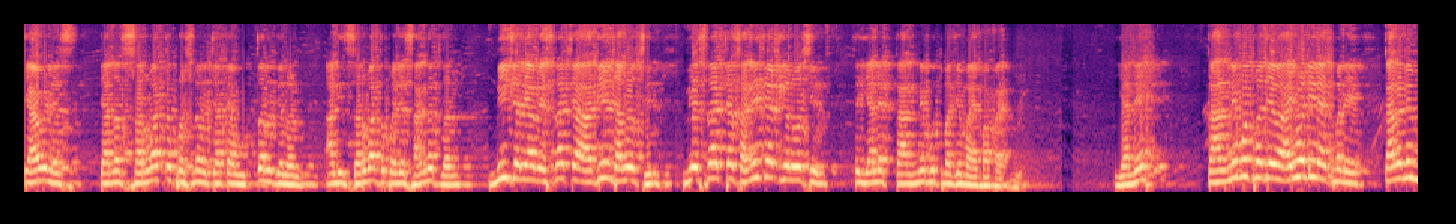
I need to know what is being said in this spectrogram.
त्यावेळेस त्यानं सर्वात प्रश्नाच्या त्या उत्तर दिलं आणि सर्वात पहिले सांगितलं मी जर या व्यसनाच्या अधीन झालो असेल व्यसनाच्या सानिध्यात गेलो असेल तर याला कारणीभूत माझे मायबाप आहेत. याने कारणीभूत म्हणजे आई वडील आहेत म्हणे. कारण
